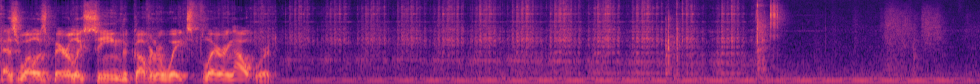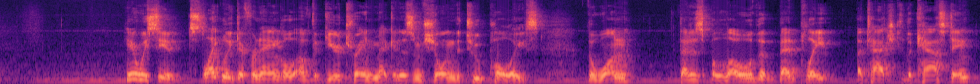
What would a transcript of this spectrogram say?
as well as barely seeing the governor weights flaring outward. Here we see a slightly different angle of the gear train mechanism showing the two pulleys. The one that is below the bed plate attached to the casting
